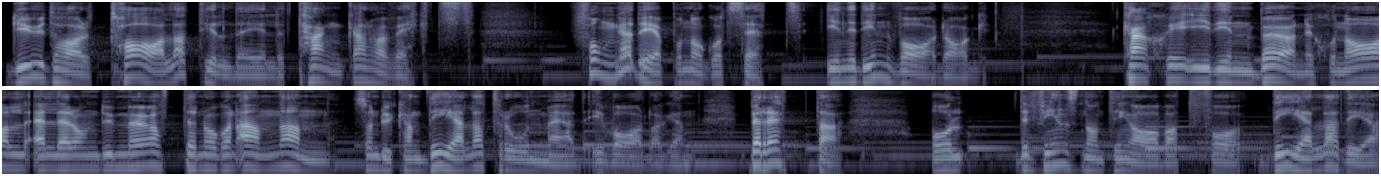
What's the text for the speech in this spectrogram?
Gud har talat till dig eller tankar har väckts. Fånga det på något sätt in i din vardag. Kanske i din bönejournal eller om du möter någon annan som du kan dela tron med i vardagen. Berätta och det finns någonting av att få dela det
